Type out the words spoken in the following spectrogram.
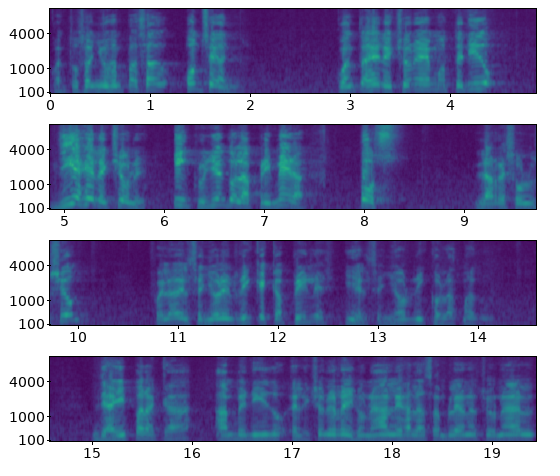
¿Cuántos años han pasado? 11 años. ¿Cuántas elecciones hemos tenido? 10 elecciones, incluyendo la primera post la resolución fue la del señor Enrique Capriles y el señor Nicolás Maduro. De ahí para acá han venido elecciones regionales a la Asamblea Nacional,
